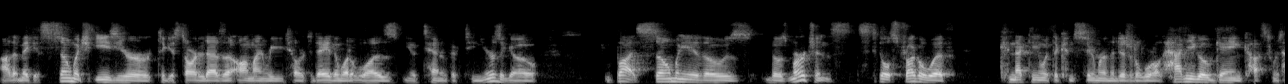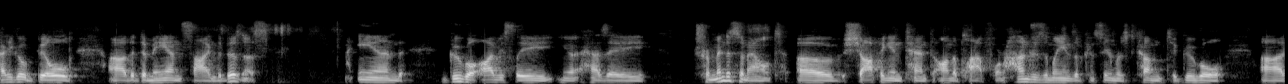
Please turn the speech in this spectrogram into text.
uh, that make it so much easier to get started as an online retailer today than what it was, you know, 10 or 15 years ago. But so many of those those merchants still struggle with connecting with the consumer in the digital world. How do you go gain customers? How do you go build uh, the demand side of the business? And Google obviously, you know, has a tremendous amount of shopping intent on the platform. Hundreds of millions of consumers come to Google uh,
